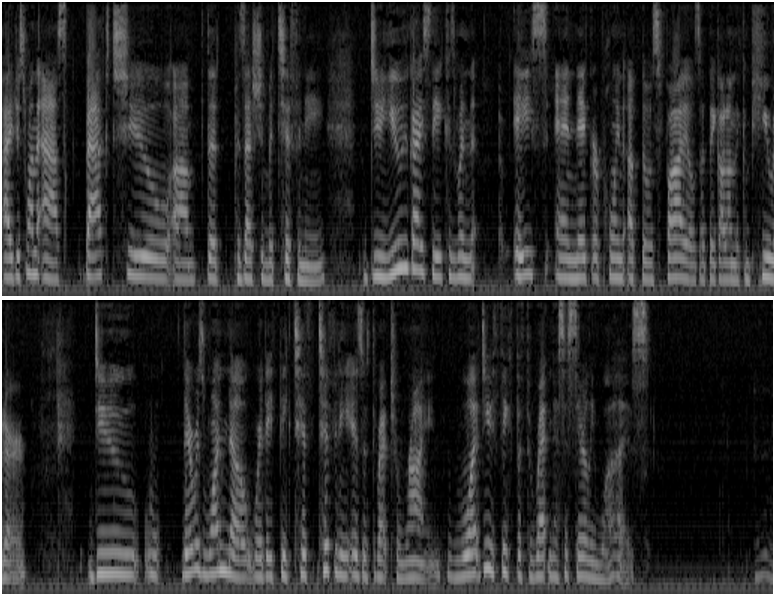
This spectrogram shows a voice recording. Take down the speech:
I just want to ask back to um, the possession with Tiffany. Do you guys think because when Ace and Nick are pulling up those files that they got on the computer, do there was one note where they think Tif- Tiffany is a threat to Ryan. What do you think the threat necessarily was? Hmm.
